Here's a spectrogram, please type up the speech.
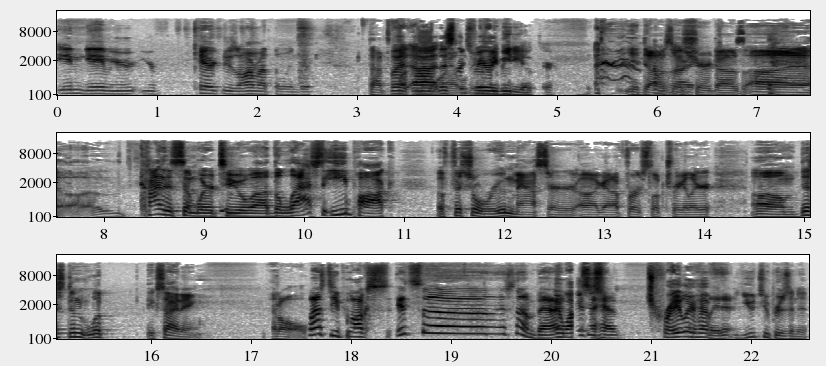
in game your your character's arm out the window. That's But fucking uh, this wild, looks dude. very mediocre. It does. It sorry. sure does. Uh, kind of similar to uh, the last Epoch official Rune Master uh, got a first look trailer. Um, this didn't look exciting at all. Last Epoch's, it's uh, it's not bad. Hey, why is this I have trailer have it. YouTubers in it?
